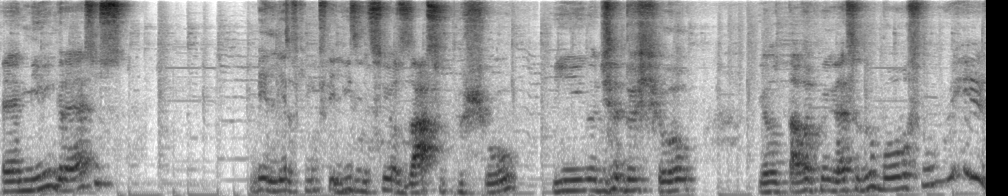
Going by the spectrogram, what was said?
é, mil ingressos. Beleza, fiquei muito feliz, ansiosaço pro show. E no dia do show, eu tava com o ingresso no bolso e,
